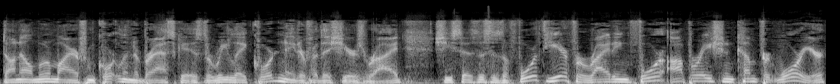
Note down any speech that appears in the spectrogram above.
Donnell Moormeyer from Cortland, Nebraska is the relay coordinator for this year's ride. She says this is the fourth year for riding for Operation Comfort Warrior,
